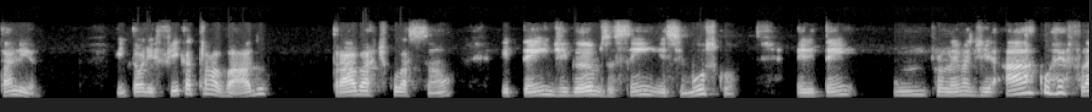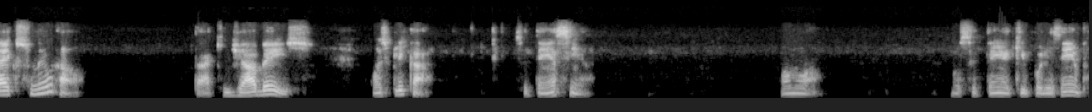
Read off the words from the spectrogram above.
Tá ali. Então ele fica travado, trava a articulação, e tem, digamos assim, esse músculo, ele tem um problema de arco reflexo neural. Tá? Que diabo é isso? Vamos explicar. Você tem assim, ó. Vamos lá. Você tem aqui, por exemplo,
